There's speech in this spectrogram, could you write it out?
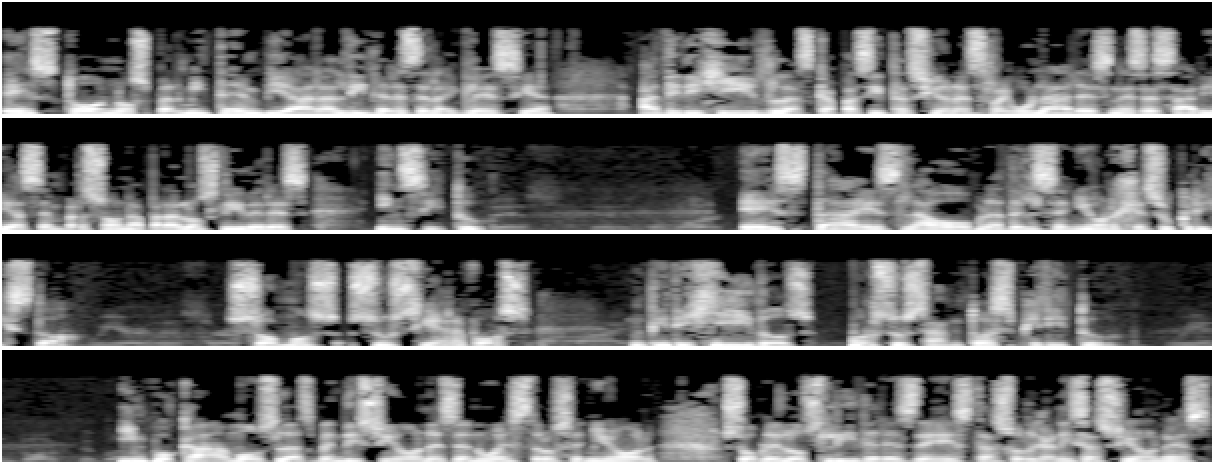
Esto nos permite enviar a líderes de la Iglesia a dirigir las capacitaciones regulares necesarias en persona para los líderes in situ. Esta es la obra del Señor Jesucristo. Somos sus siervos, dirigidos por su Santo Espíritu. Invocamos las bendiciones de nuestro Señor sobre los líderes de estas organizaciones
